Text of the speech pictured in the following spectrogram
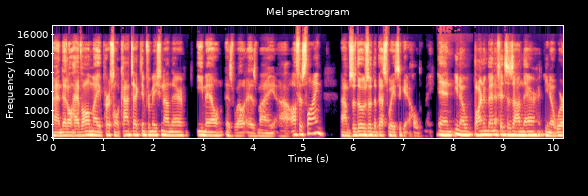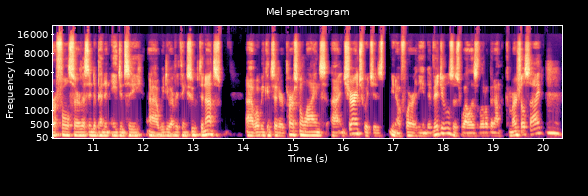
And that'll have all my personal contact information on there, email, as well as my uh, office line. Um, so those are the best ways to get a hold of me. And, you know, Barnum Benefits is on there. You know, we're a full service independent agency. Uh, we do everything soup to nuts uh, what we consider personal lines uh, insurance, which is you know for the individuals as well as a little bit on the commercial side. Mhm.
